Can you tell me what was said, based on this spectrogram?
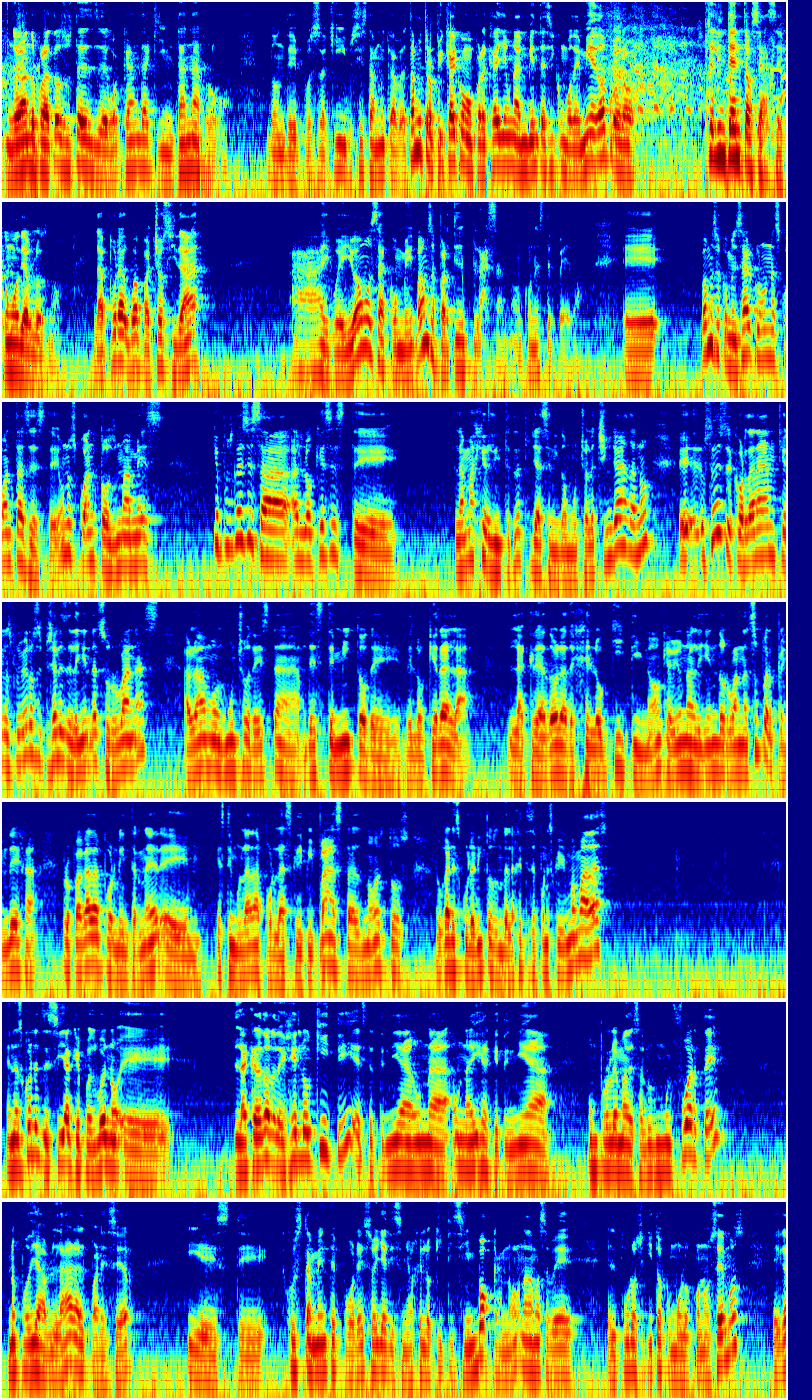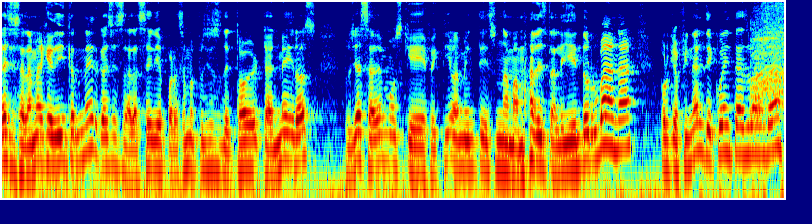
Grabando para todos ustedes desde Wakanda, Quintana Roo donde pues aquí sí está muy está muy tropical como para que haya un ambiente así como de miedo, pero pues el intento se hace, como diablos no. La pura guapachosidad. Ay, güey, vamos a comer, vamos a partir plaza, ¿no? Con este pedo. Eh, vamos a comenzar con unas cuantas, este, unos cuantos mames que pues gracias a, lo que es este la magia del internet pues, ya se han ido mucho a la chingada, ¿no? Eh, ustedes recordarán que en los primeros especiales de leyendas urbanas hablábamos mucho de esta de este mito de, de lo que era la, la creadora de Hello Kitty, ¿no? Que había una leyenda urbana súper pendeja, propagada por la internet, eh, estimulada por las creepypastas, ¿no? Estos lugares culeritos donde la gente se pone a escribir mamadas. En las cuales decía que, pues bueno, eh, la creadora de Hello Kitty este, tenía una, una hija que tenía un problema de salud muy fuerte. No podía hablar al parecer y este, justamente por eso ella diseñó Hello Kitty sin boca, ¿no? Nada más se ve el puro chiquito como lo conocemos. Eh, gracias a la magia de internet, gracias a la serie para ser más precisos de and Made pues ya sabemos que efectivamente es una mamada esta leyenda urbana, porque al final de cuentas, banda,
